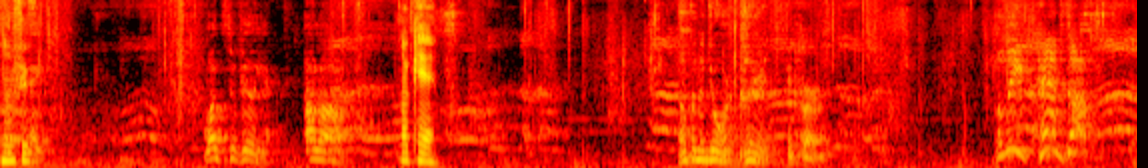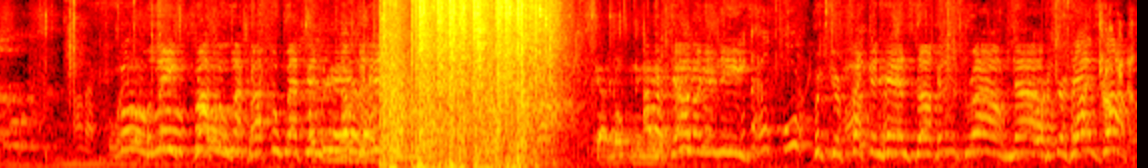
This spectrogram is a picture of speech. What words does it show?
nur für... One civilian. Unarmed. Okay. Open the door. Clear it. Confirmed. Police, hands up! Police, drop the weapon! Drop the weapon! Got an opening here. Down on your knees! What the hell for? Put your fucking hands up! Get on the ground now! Put your hands up!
